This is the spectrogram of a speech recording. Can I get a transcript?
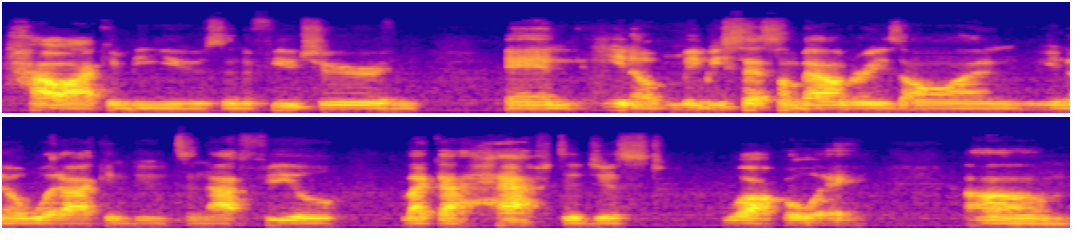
how I can be used in the future, and and you know maybe set some boundaries on you know what I can do to not feel like I have to just walk away. Um,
